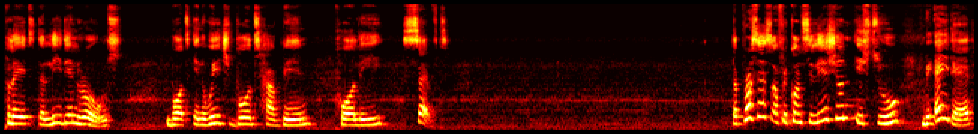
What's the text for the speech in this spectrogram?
played the leading roles, but in which both have been poorly served. The process of reconciliation is to be aided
